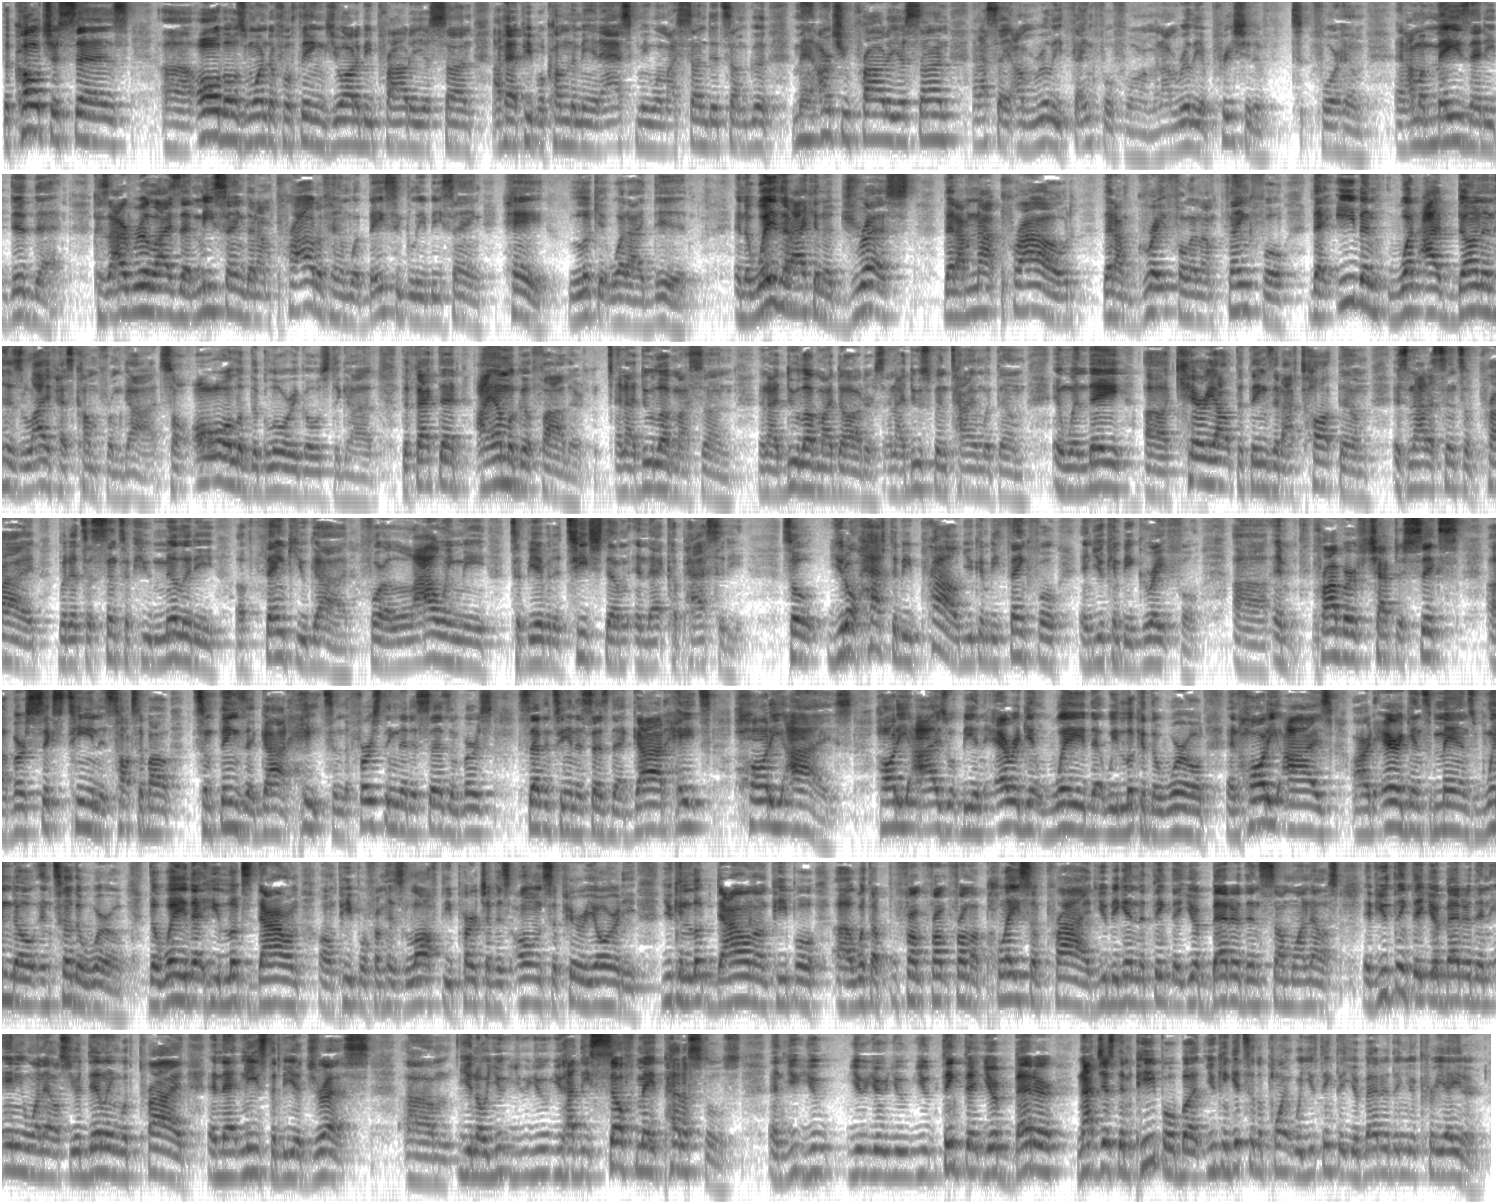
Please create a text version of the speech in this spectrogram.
The culture says, uh, all those wonderful things. You ought to be proud of your son. I've had people come to me and ask me when my son did something good, man, aren't you proud of your son? And I say, I'm really thankful for him and I'm really appreciative t- for him. And I'm amazed that he did that because I realized that me saying that I'm proud of him would basically be saying, hey, look at what I did. And the way that I can address that I'm not proud, that I'm grateful and I'm thankful that even what I've done in his life has come from God. So all of the glory goes to God. The fact that I am a good father and I do love my son and I do love my daughters and I do spend time with them. And when they uh, carry out the things that I've taught them, it's not a sense of pride, but it's a sense of humility of thank you, God, for allowing me to be able to teach them in that capacity. So you don't have to be proud. You can be thankful and you can be grateful. Uh, in Proverbs chapter 6, uh, verse 16, it talks about some things that God hates. And the first thing that it says in verse 17, it says that God hates haughty eyes Haughty eyes would be an arrogant way that we look at the world, and haughty eyes are an arrogant man's window into the world. The way that he looks down on people from his lofty perch of his own superiority. You can look down on people uh, with a from from from a place of pride. You begin to think that you're better than someone else. If you think that you're better than anyone else, you're dealing with pride, and that needs to be addressed. Um, you know, you you you have these self-made pedestals, and you you you you you you think that you're better not just than people, but you can get to the point where you think that you're better than your Creator.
